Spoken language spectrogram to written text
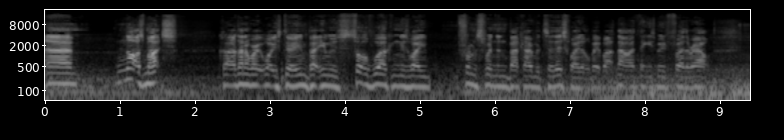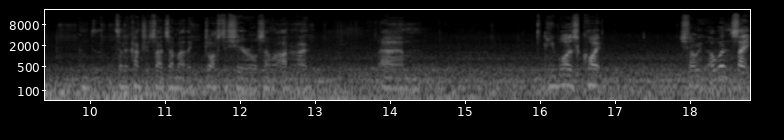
Um, not as much. I don't know where, what he's doing, but he was sort of working his way from Swindon back over to this way a little bit. But now I think he's moved further out to the countryside somewhere, I think Gloucestershire or somewhere. I don't know. Um, he was quite, shall we? I wouldn't say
